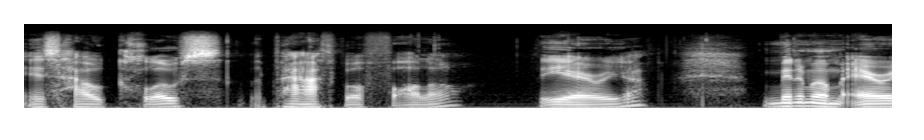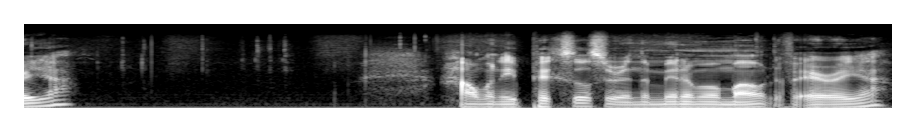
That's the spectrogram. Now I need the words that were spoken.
is how close the path will follow the area. Minimum area, how many pixels are in the minimum amount of area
